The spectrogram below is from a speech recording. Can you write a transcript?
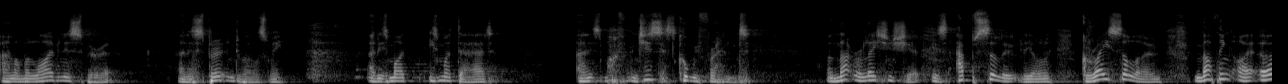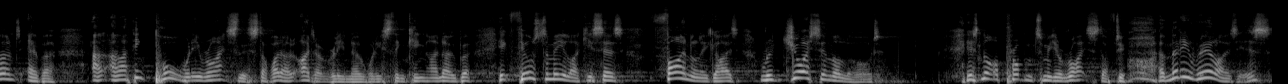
and I'm alive in His Spirit, and His Spirit indwells me, and He's my, he's my dad, and, it's my, and Jesus called me friend. And that relationship is absolutely on grace alone, nothing I earned ever. And, and, I think Paul, when he writes this stuff, I don't, I don't really know what he's thinking, I know, but it feels to me like he says, finally, guys, rejoice in the Lord. It's not a problem to me to write stuff to you. And then he realizes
